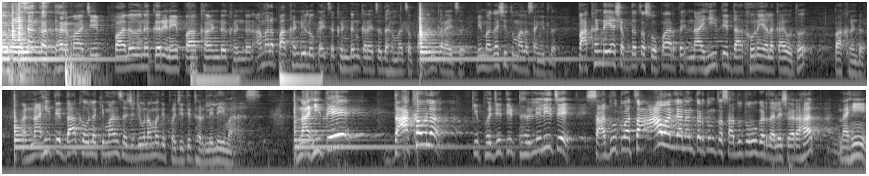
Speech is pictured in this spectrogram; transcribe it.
विठल सांगतात धर्माचे पालन करणे पाखंड खंडन. आम्हाला पाखंडी लोकांचं खंडन करायचं धर्माचं पालन करायचं. मी मगाशी तुम्हाला सांगितलं पाखंड या शब्दाचा सोपा अर्थ नाही ते दाखवणं याला काय होतं? पाखंड. आणि नाही ते दाखवलं की माणसाच्या जीवनामध्ये फजिती ठरलेली आहे महाराज. नाही ते दाखवलं की फजिती ठरलेलीच आहे. साधुत्वाचा आव आणल्यानंतर तुमचं साधुत्व उघड झाल्याशिवाय राहत नाही.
